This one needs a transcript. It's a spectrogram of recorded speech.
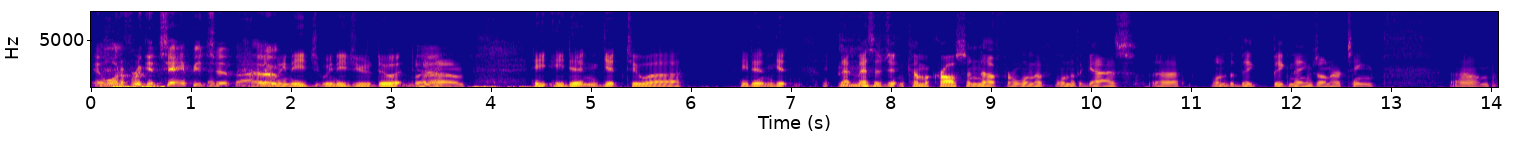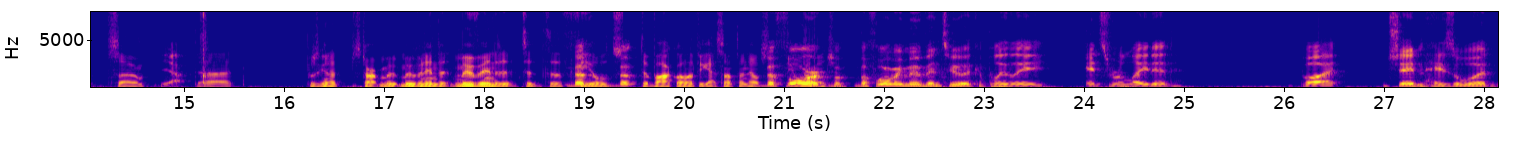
and win a freaking championship. I And hope. we need you- we need you to do it. But Yeah. um, he he didn't get to uh, he didn't get that message didn't come across enough for one of one of the guys, uh, one of the big big names on our team. Um, so yeah. uh, was gonna start mo- moving into moving into to, to the But- fields but- debacle. If you got something else Before mention, b- before we move into it completely, it's related, but Jaden Hazelwood,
